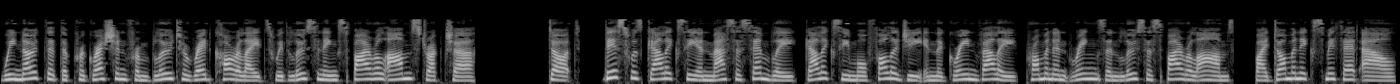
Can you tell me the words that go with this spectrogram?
We note that the progression from blue to red correlates with loosening spiral arm structure. Dot. This was Galaxy and Mass Assembly, Galaxy Morphology in the Green Valley, Prominent Rings and Looser Spiral Arms, by Dominic Smith et al.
